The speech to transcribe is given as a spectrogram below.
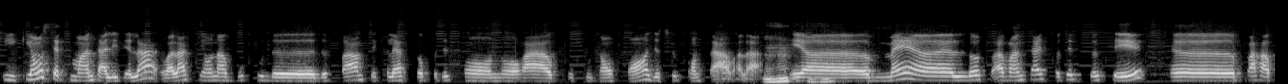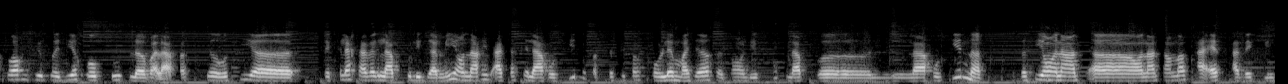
qui, qui ont cette mentalité-là. Voilà, si on a beaucoup de, de femmes, c'est clair que peut-être qu'on aura beaucoup d'enfants, des trucs comme ça, voilà. Mhm. Et, euh, mais euh, l'autre avantage, peut-être que c'est euh, par rapport, je peux dire, au couple, voilà, parce que aussi, c'est clair qu'avec la polygamie, on arrive à casser la routine, parce que c'est un problème majeur dans les couples, la, euh, la routine. Que si on a, euh, on a tendance à être avec une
